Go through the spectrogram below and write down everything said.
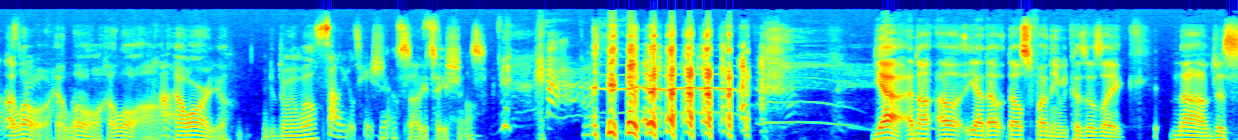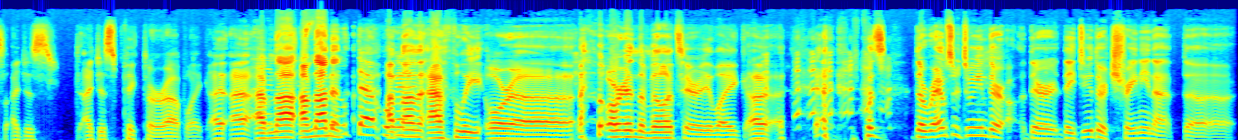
Hello, hello, hello. Uh, how are you? You're doing well? Salutations. Salutations. yeah, and I, I, yeah, that that was funny because I was like, nah, I'm just, I just, I just picked her up. Like, I, I I'm not, I'm not, an, I'm not an athlete or uh or in the military. Like, because the Rams are doing their their they do their training at the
